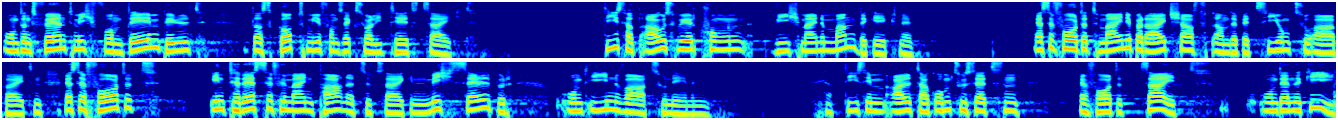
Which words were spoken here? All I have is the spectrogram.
und entfernt mich von dem Bild, das Gott mir von Sexualität zeigt. Dies hat Auswirkungen, wie ich meinem Mann begegne. Es erfordert meine Bereitschaft, an der Beziehung zu arbeiten. Es erfordert Interesse für meinen Partner zu zeigen, mich selber und ihn wahrzunehmen. Dies im Alltag umzusetzen, erfordert Zeit und Energie,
